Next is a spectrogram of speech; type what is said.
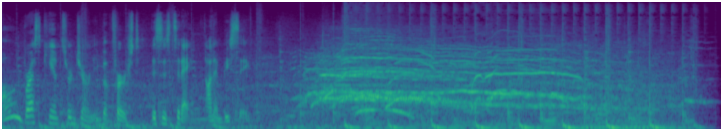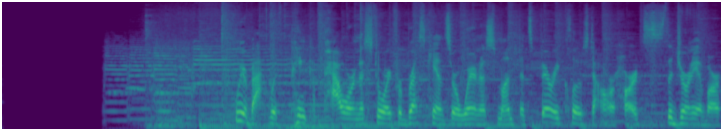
own breast cancer journey. But first, this is today on NBC. We are back with Pink Power and a story for Breast Cancer Awareness Month that's very close to our hearts. It's the journey of our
